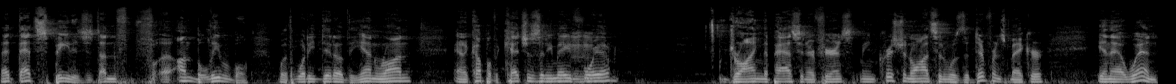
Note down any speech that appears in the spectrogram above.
That that speed is just un, f- uh, unbelievable with what he did of the end run and a couple of the catches that he made for mm-hmm. you, drawing the pass interference. I mean, Christian Watson was the difference maker in that win.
